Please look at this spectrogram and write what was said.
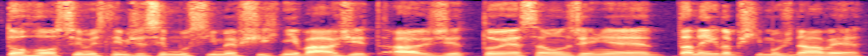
toho si myslím, že si musíme všichni vážit a že to je samozřejmě ta nejlepší možná věc.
